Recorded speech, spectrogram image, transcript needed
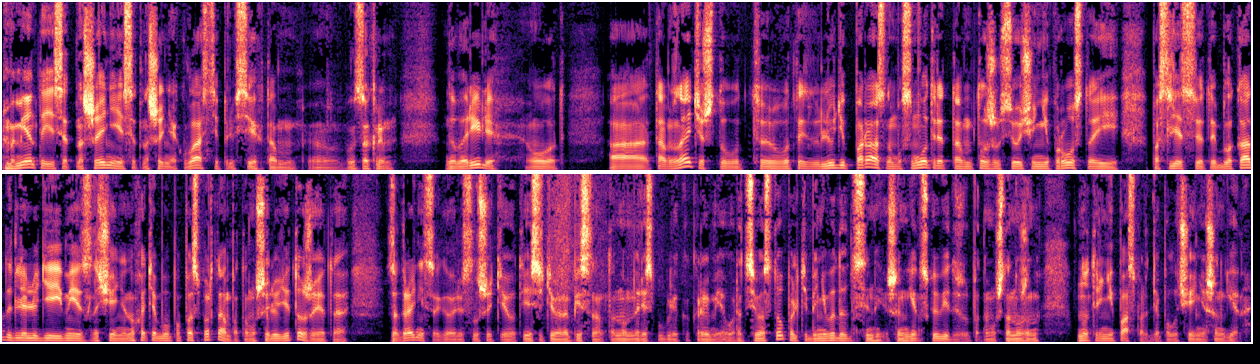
моменты, есть отношения, есть отношения к власти при всех там, э, вы за Крым говорили, вот. А там, знаете, что вот, э, вот люди по-разному смотрят, там тоже все очень непросто, и последствия этой блокады для людей имеют значение, ну, хотя бы по паспортам, потому что люди тоже это за границей говорят, слушайте, вот если у тебя написано Автономная Республика Крым и город Севастополь, тебе не выдадут шен- шенгенскую визу, потому что нужен внутренний паспорт для получения шенгена.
